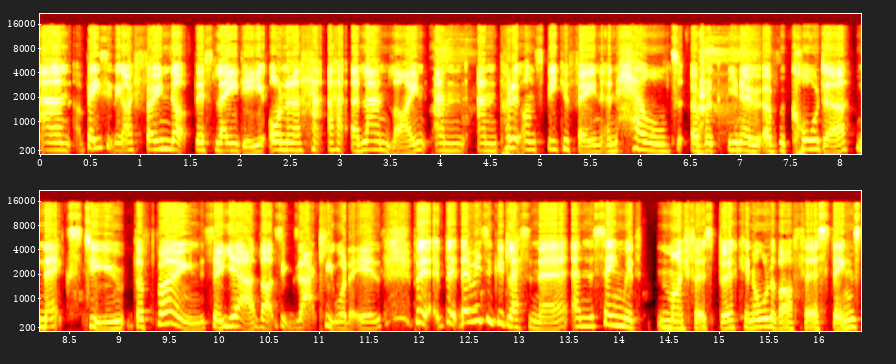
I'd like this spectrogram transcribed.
And basically I phoned up this lady on a, a landline and, and put it on speakerphone and held a, you know, a recorder next to the phone. So yeah, that's exactly what it is. But, but there is a good lesson there. And the same with my first book and all of our first things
